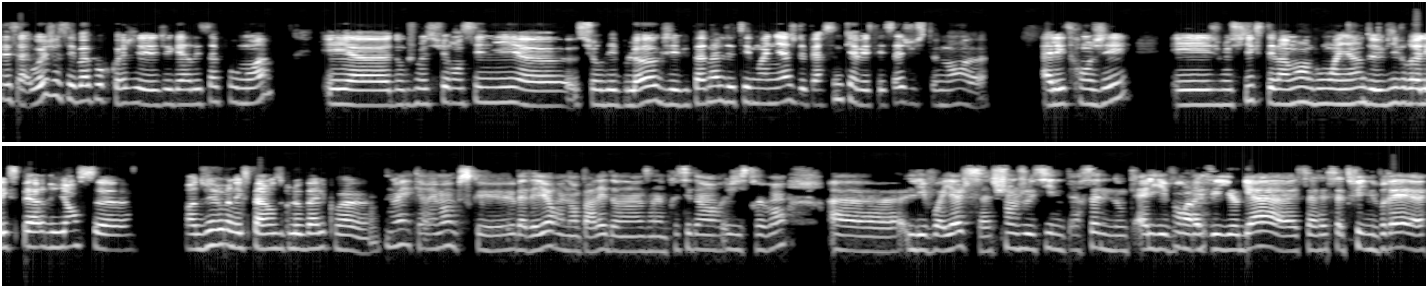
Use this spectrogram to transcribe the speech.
c'est ça. Ouais, je sais pas pourquoi. J'ai, gardé ça pour moi. Et donc, je me suis renseignée sur des blogs. J'ai vu pas mal de témoignages de personnes qui avaient fait ça justement à l'étranger. Et je me suis dit que c'était vraiment un bon moyen de vivre l'expérience, enfin, de vivre une expérience globale, quoi. Ouais, carrément, parce que bah, d'ailleurs, on en parlait dans un précédent enregistrement. les voyages, ça change aussi une personne. Donc, allier voyage et yoga, ça, ça, te fait une vraie,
